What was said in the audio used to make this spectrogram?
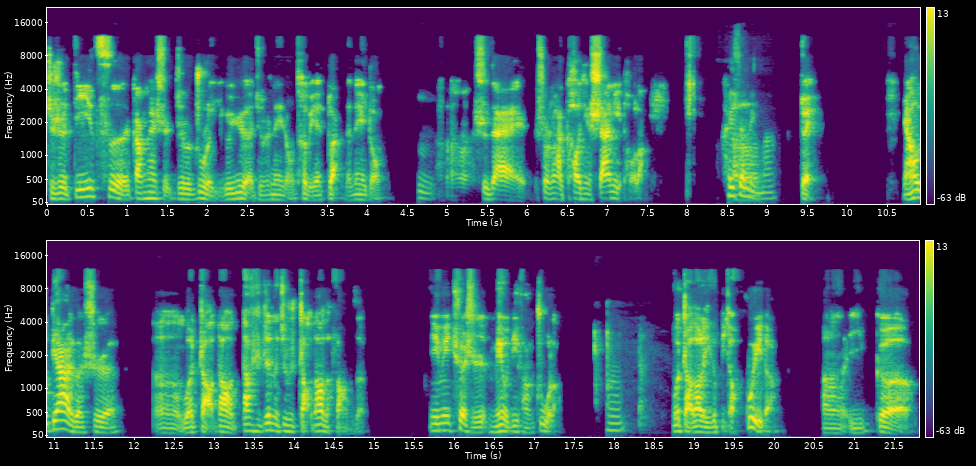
就是第一次刚开始就是住了一个月，就是那种特别短的那种，嗯，呃，是在说实话靠近山里头了。黑森林吗？对。然后第二个是，嗯、我找到当时真的就是找到的房子，因为确实没有地方住了。嗯我找到了一个比较贵的，嗯，一个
